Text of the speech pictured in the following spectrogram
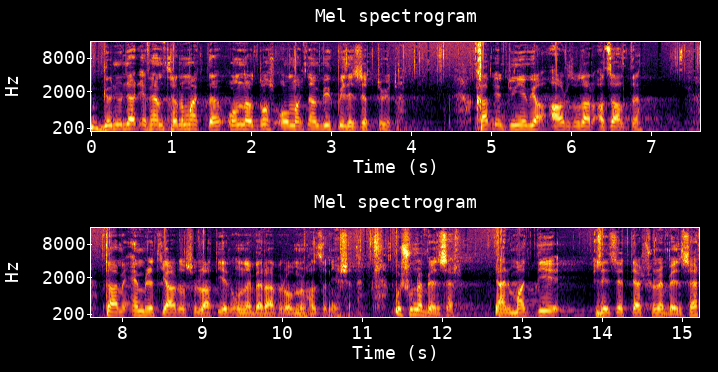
Gönüller efendim tanımakla, onlara dost olmaktan büyük bir lezzet duydu. Kalbinde dünyevi arzular azaldı. Daima emret ya Resulullah diye onunla beraber olmanın hazırını yaşadı. Bu şuna benzer. Yani maddi lezzetler şuna benzer.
